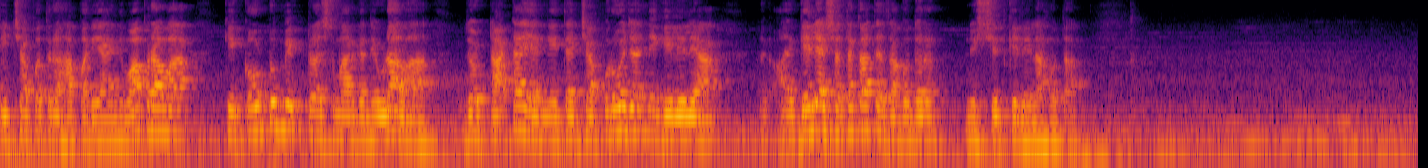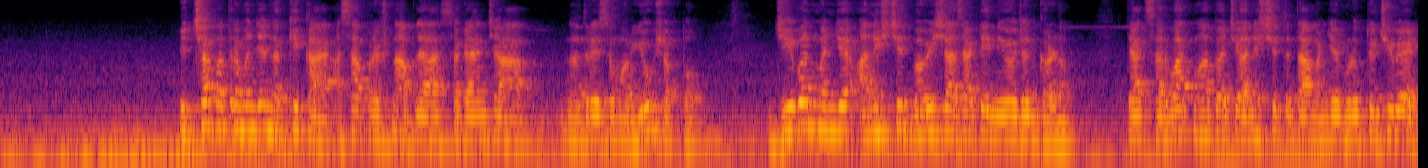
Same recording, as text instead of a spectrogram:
इच्छापत्र हा पर्याय वापरावा की कौटुंबिक ट्रस्ट मार्ग निवडावा जो टाटा यांनी त्यांच्या पूर्वजांनी गेलेल्या गेल्या शतकातच अगोदर निश्चित केलेला होता. इच्छापत्र म्हणजे नक्की काय असा प्रश्न आपल्या सगळ्यांच्या नजरेसमोर येऊ शकतो. जीवन म्हणजे अनिश्चित भविष्यासाठी नियोजन करणं. त्यात सर्वात महत्त्वाची अनिश्चितता म्हणजे मृत्यूची वेळ.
